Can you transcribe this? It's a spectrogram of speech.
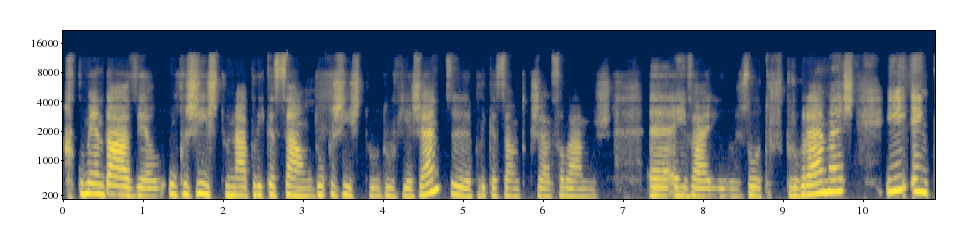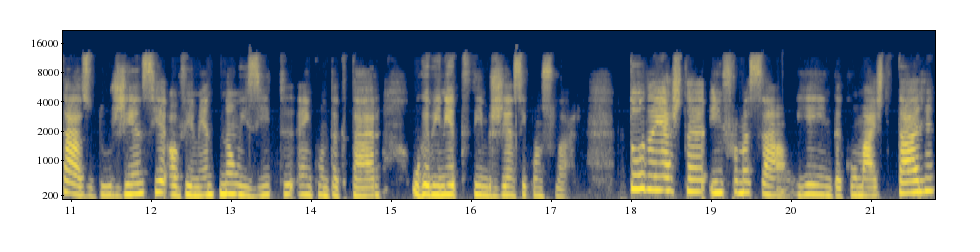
recomendável o registro na aplicação do registro do viajante, aplicação de que já falámos uh, em vários outros programas, e em caso de urgência, obviamente, não hesite em contactar o gabinete de emergência consular Toda esta informação e ainda com mais detalhe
